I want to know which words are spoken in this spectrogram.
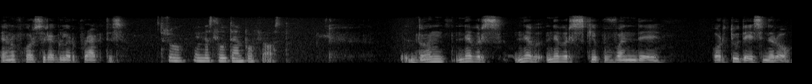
and of course regular practice True, in a slow tempo first. Don't never never never skip one day or two days in a row.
